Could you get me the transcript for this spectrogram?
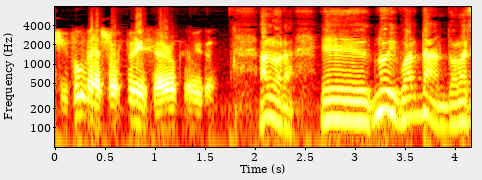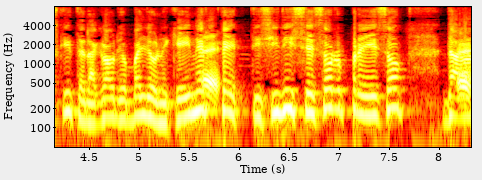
Ci fu una sorpresa, non ho capito. Allora, eh, noi guardando la scritta da Claudio Baglioni che in Eh. effetti si disse sorpreso da- Eh.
